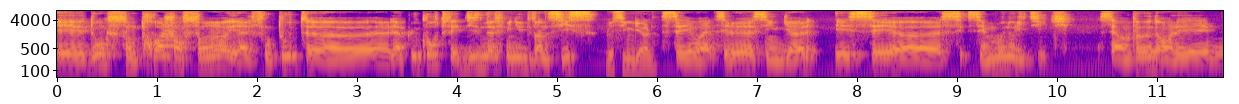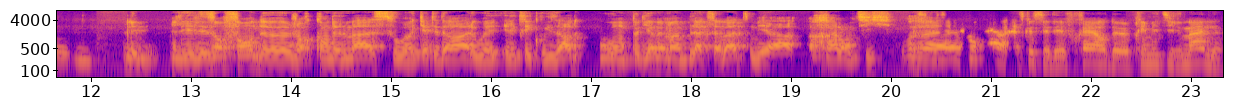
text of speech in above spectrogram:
Et donc, ce sont trois chansons et elles font toutes. euh, la plus courte fait 19 minutes 26. Le single. C'est ouais, c'est le single et c'est euh, c'est c'est monolithique. C'est un peu dans les, les les les enfants de genre Candlemas ou euh, Cathedral ou Electric Wizard où on peut dire même un Black Sabbath mais à ralenti vraiment. Est-ce que c'est des frères de Primitive Man,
